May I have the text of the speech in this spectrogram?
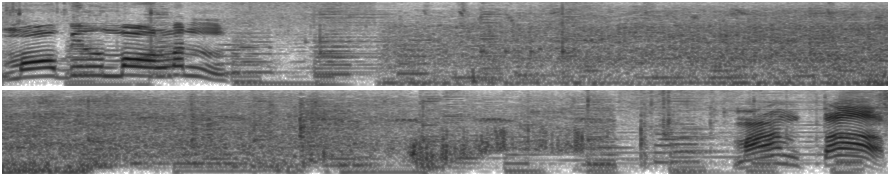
Mobil molen. Mantap.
